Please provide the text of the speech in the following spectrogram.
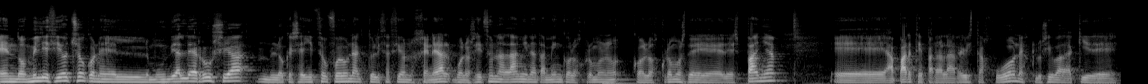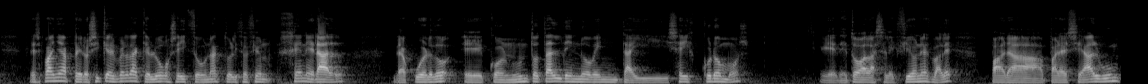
En 2018, con el Mundial de Rusia, lo que se hizo fue una actualización general. Bueno, se hizo una lámina también con los cromos, con los cromos de, España, eh, aparte para la revista Jugón, exclusiva de aquí de, España, pero sí que es verdad que luego se hizo una actualización general, ¿de acuerdo? Eh, con un total de 96 cromos eh, de todas las selecciones, ¿vale? Para, ese álbum.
